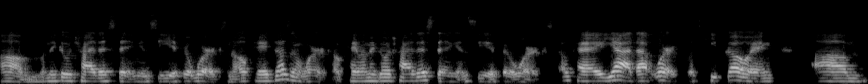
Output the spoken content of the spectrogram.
Um, let me go try this thing and see if it works. And okay, it doesn't work. Okay, let me go try this thing and see if it works. Okay, yeah, that worked. Let's keep going. Um,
